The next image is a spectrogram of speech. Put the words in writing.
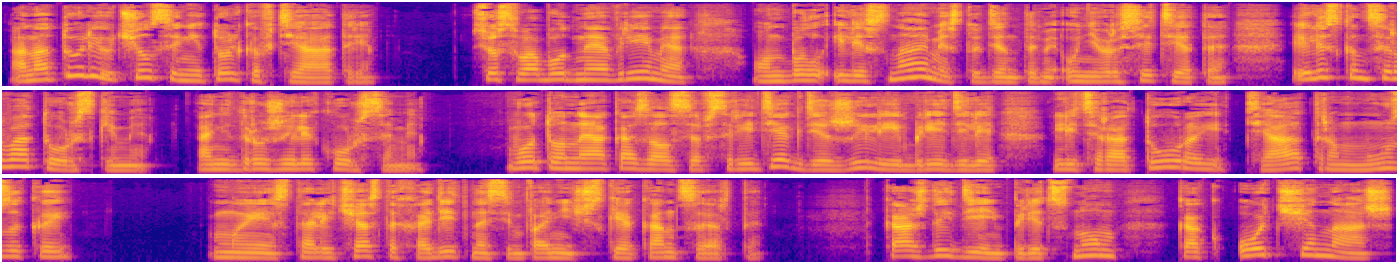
Анатолий учился не только в театре. Все свободное время он был или с нами, студентами университета, или с консерваторскими – они дружили курсами. Вот он и оказался в среде, где жили и бредили литературой, театром, музыкой. Мы стали часто ходить на симфонические концерты. Каждый день перед сном, как «Отче наш»,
